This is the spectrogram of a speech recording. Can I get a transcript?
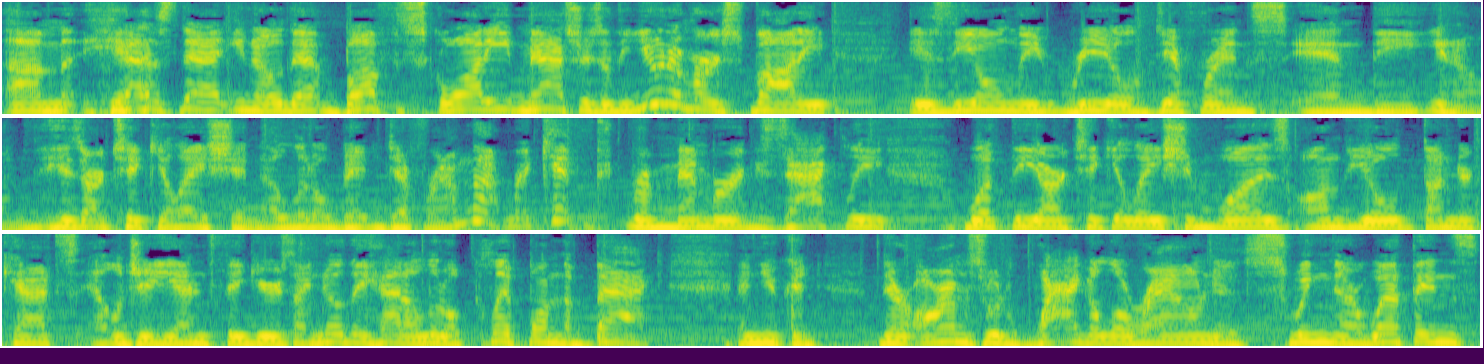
Um, he has that you know that buff, squatty Masters of the Universe body is the only real difference in the you know his articulation a little bit different. I'm not I can't remember exactly what the articulation was on the old Thundercats LJN figures. I know they had a little clip on the back and you could their arms would waggle around and swing their weapons.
